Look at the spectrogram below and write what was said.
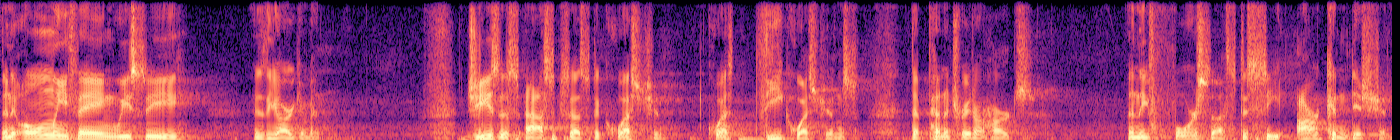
and the only thing we see is the argument. Jesus asks us to question quest, the questions that penetrate our hearts, and they force us to see our condition,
